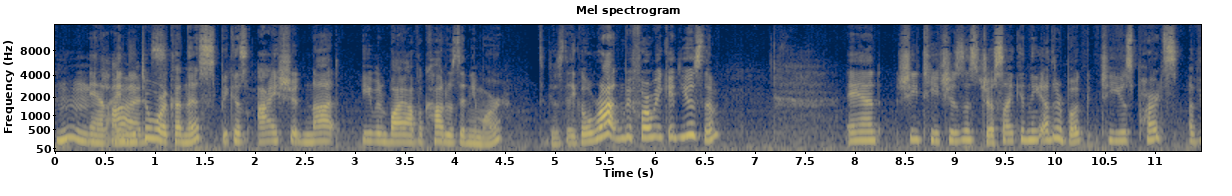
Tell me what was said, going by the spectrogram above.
Mm, and pods. I need to work on this because I should not even buy avocados anymore because they go rotten before we could use them. And she teaches us, just like in the other book, to use parts of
